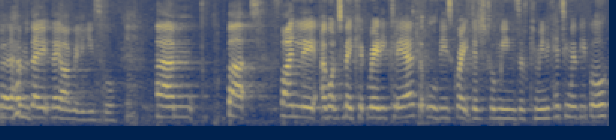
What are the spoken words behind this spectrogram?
but um, they, they are really useful. Um, but finally, I want to make it really clear that all these great digital means of communicating with people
